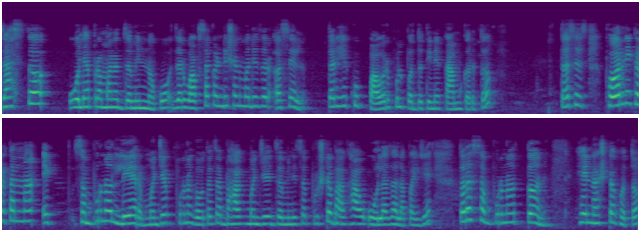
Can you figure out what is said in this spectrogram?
जास्त ओल्या प्रमाणात जमीन नको. जर वापसा कंडिशनमध्ये जर असेल तर हे खूप पॉवरफुल पद्धतीने काम करतं. तसेच फवारणी करताना एक संपूर्ण लेअर म्हणजे पूर्ण गवताचा भाग म्हणजे जमिनीचा पृष्ठभाग हा ओला झाला पाहिजे. तरच संपूर्ण तण हे नष्ट होतं.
